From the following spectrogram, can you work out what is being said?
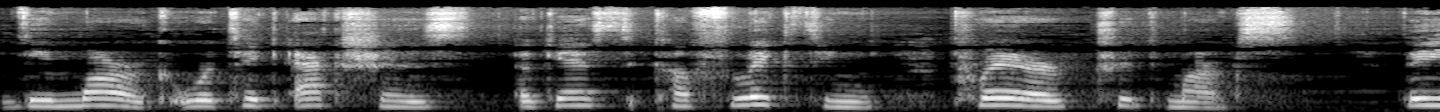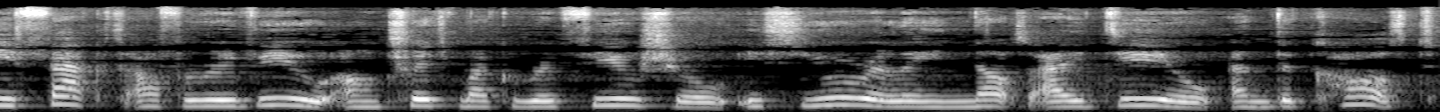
the mark or take actions against conflicting prior trademarks. The effect of review on trademark refusal is usually not ideal and the cost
